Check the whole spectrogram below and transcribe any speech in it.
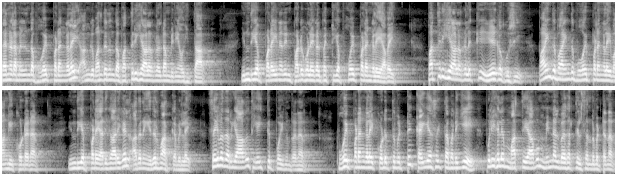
தன்னிடமிருந்த புகைப்படங்களை அங்கு வந்திருந்த பத்திரிகையாளர்களிடம் விநியோகித்தார். இந்திய படையினரின் படுகொலைகள் பற்றிய புகைப்படங்களே அவை. பத்திரிகையாளர்களுக்கு ஏக குஷி பாய்ந்து பாய்ந்து புகைப்படங்களை வாங்கிக் கொண்டனர். இந்திய படை அதிகாரிகள் அதனை எதிர்பார்க்கவில்லை. செய்வதறியாது திகைத்துப் போய் நின்றனர். புகைப்படங்களை கொடுத்துவிட்டு கையசைத்தபடியே புலிகளும் மாத்தியாவும் மின்னல் வேகத்தில் சென்றுவிட்டனர்.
